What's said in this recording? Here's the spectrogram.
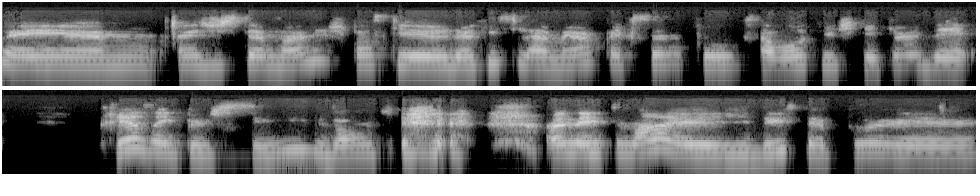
mais euh, justement, je pense que Laurie, c'est la meilleure personne pour savoir que je suis quelqu'un de très impulsive. Donc, honnêtement, euh, l'idée, c'était pas. euh,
